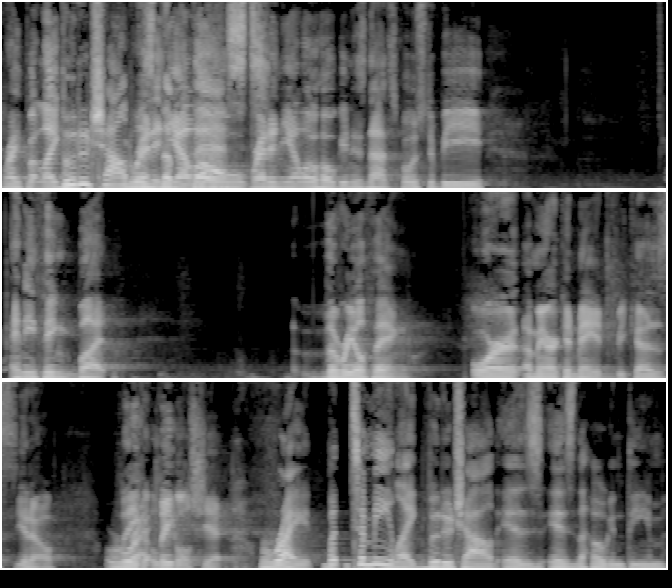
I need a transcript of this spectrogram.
Right, but like Voodoo Child was red and the yellow best. red and yellow Hogan is not supposed to be anything but the real thing or American made because, you know, legal, Right. legal shit. Right. But to me, like Voodoo Child is is the Hogan theme.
